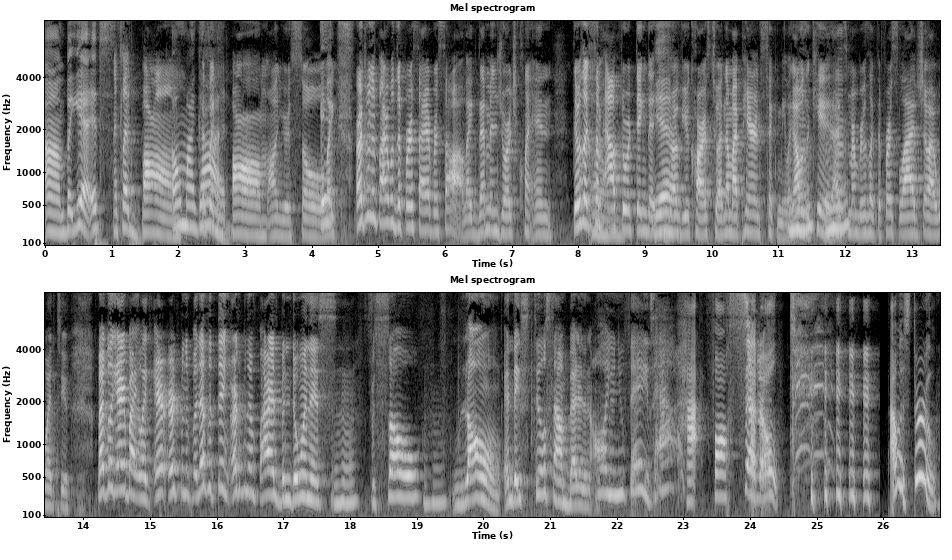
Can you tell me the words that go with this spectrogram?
Um, but yeah, it's It's like bomb. Oh my god, It's like bomb on your soul. like It's- Earth, Wind and Fire was the first I ever saw. Like them and George Clinton. There was like some outdoor thing that Oh. Yeah. Mm-hmm, you drove your cars to. I know my parents took me. Like I was a kid. I just remember it was like the first live show I went to. But I feel like everybody, like Ear- Earth, Wind and Fire. That's the thing. Earth, Wind and Fire has been doing this Mm-hmm. for so long, and they still sound better than all your new faves. How? hot falsetto. I was through.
